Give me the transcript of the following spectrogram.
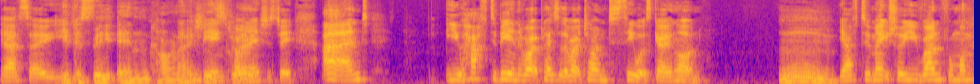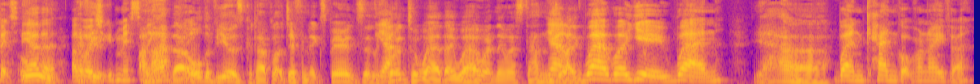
Yeah, so you, you, just could be in Coronation you can be in Street. Coronation Street, and you have to be in the right place at the right time to see what's going on. Mm. You have to make sure you run from one bit to the Ooh, other, otherwise every- you could miss I like that. All the viewers could have like different experiences Yeah. according to where they were when they were standing. yeah, like where were you when Yeah, when Ken got run over?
